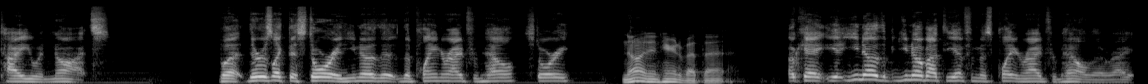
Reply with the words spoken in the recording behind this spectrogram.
tie you in knots. But there was like this story, you know, the the plane ride from hell story. No, I didn't hear it about that. Okay, you, you know the you know about the infamous plane ride from hell though, right?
